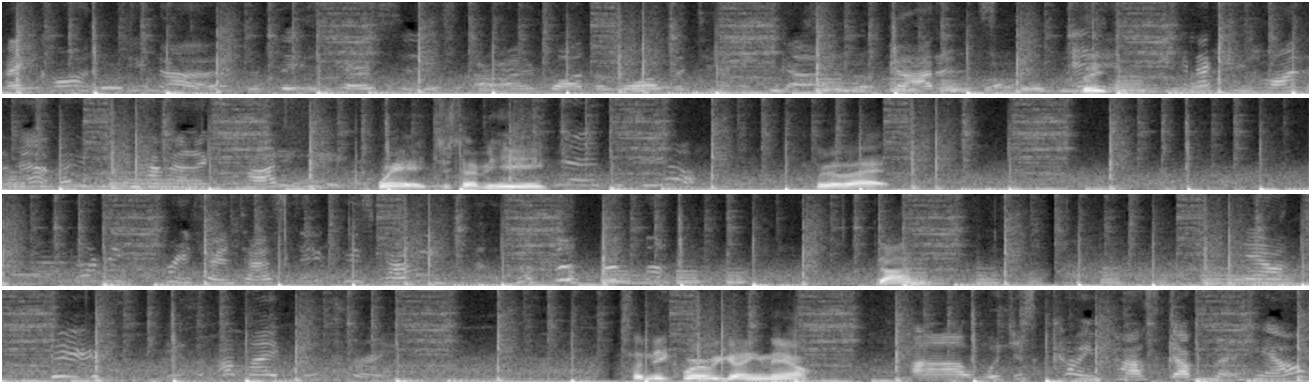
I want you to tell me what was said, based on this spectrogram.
Hey Con, do you know that these terraces are owned by the Royal Botanic Gar- Gardens? They- and you can actually hire them out. Maybe we can have our next party here. Where? Just over here? Yeah, just here. Look at that. Done. now, this is a maple tree. So Nick, where are we going now? Uh, we're just coming past Government House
